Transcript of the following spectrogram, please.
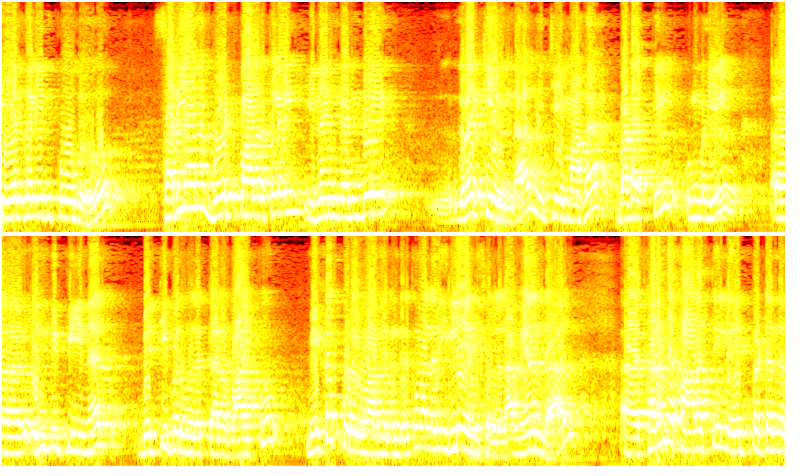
தேர்தலின் போது சரியான வேட்பாளர்களை இனங்கண்டு இறக்கி இருந்தால் நிச்சயமாக வடக்கில் உண்மையில் என்பிபியினர் வெற்றி பெறுவதற்கான வாய்ப்பு மிக குறைவாக இருந்திருக்கும் அல்லது இல்லை என்று சொல்லலாம். ஏனென்றால் கடந்த காலத்தில் ஏற்பட்ட அந்த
